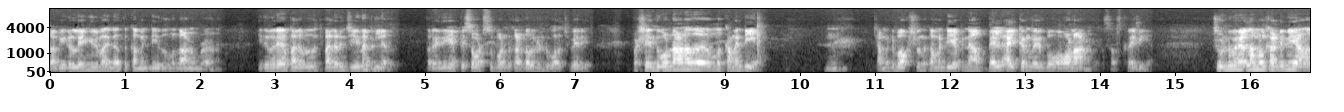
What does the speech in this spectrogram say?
കവികളിലെങ്കിലും അതിനകത്ത് കമന്റ് ചെയ്തൊന്ന് കാണുമ്പോഴാണ്. ഇതുവരെ പലരും പലരും ചെയ്തിട്ടില്ല അത്. കുറേയധികം എപ്പിസോഡ്സ് പണ്ട് കണ്ടവരുണ്ട് കുറച്ച് പേര്. പക്ഷേ എന്തുകൊണ്ടാണത് ഒന്ന് കമന്റ് ചെയ്യുക കമന്റ് ബോക്സിൽ ഒന്ന് കമന്റ് ചെയ്യുക പിന്നെ ആ ബെൽ ഐക്കൺ വരുമ്പോൾ ഓൾ ആണ് സബ്സ്ക്രൈബ് ചെയ്യുക ചുണ്ടുവിരൽ നമ്മൾ കണ്ടിന്യൂ ആണ്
